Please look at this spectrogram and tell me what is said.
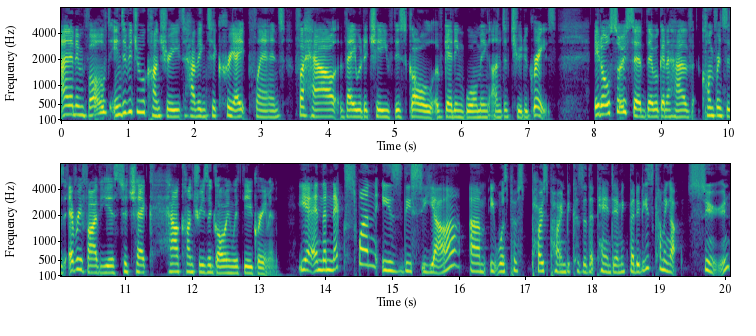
and it involved individual countries having to create plans for how they would achieve this goal of getting warming under 2 degrees. It also said they were going to have conferences every five years to check how countries are going with the agreement. Yeah, and the next one is this year. Um, it was postponed because of the pandemic, but it is coming up soon.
